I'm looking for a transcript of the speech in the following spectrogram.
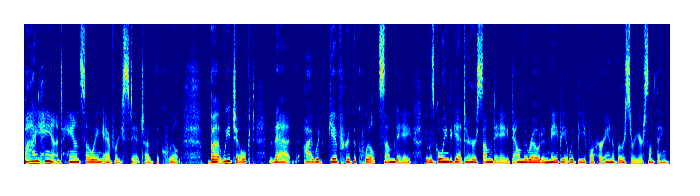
by hand, hand sewing every stitch of the quilt. But we joked that I would give her the quilt someday. It was going to get to her someday down the road, and maybe it would be for her anniversary or something.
